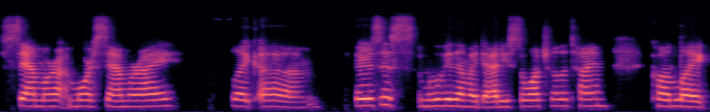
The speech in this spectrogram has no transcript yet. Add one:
samurai, more samurai. Like um, there's this movie that my dad used to watch all the time called like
